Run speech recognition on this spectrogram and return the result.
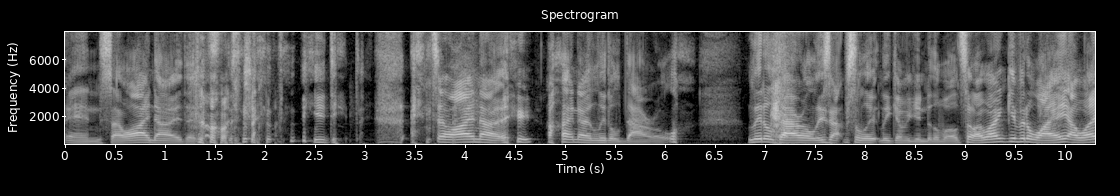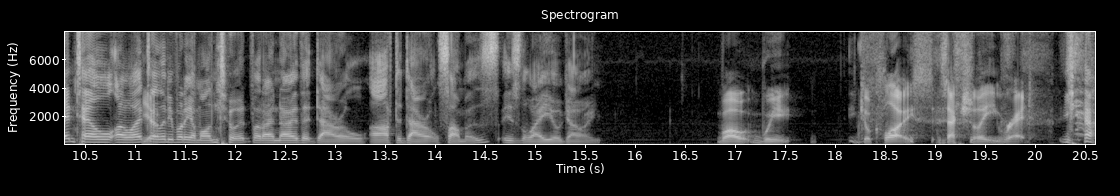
And so I know that it's- you did. And so I know I know little Daryl. Little Daryl is absolutely coming into the world. So I won't give it away. I won't tell I won't Yeah. tell anybody I'm onto it, but I know that Daryl after Daryl Somers is the way you're going. Well, we, you're close. It's actually red. Yeah.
